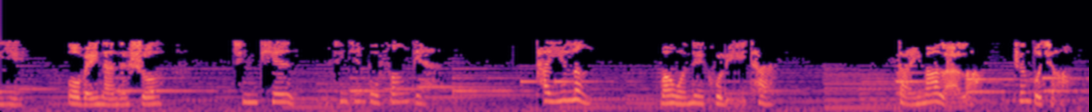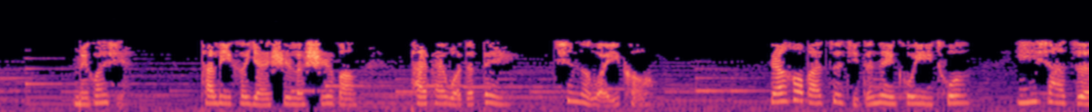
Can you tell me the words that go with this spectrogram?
意。我为难的说：“今天，今天不方便。”他一愣，往我内裤里一探。大姨妈来了，真不巧。没关系，他立刻掩饰了失望，拍拍我的背，亲了我一口，然后把自己的内裤一脱，一下子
